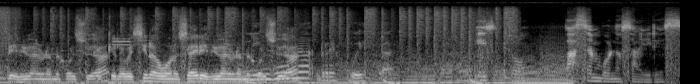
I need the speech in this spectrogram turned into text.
Ustedes vivan en una mejor ciudad. Que los vecinos de Buenos Aires vivan en una mejor ciudad. Ninguna respuesta. Esto pasa en Buenos Aires.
